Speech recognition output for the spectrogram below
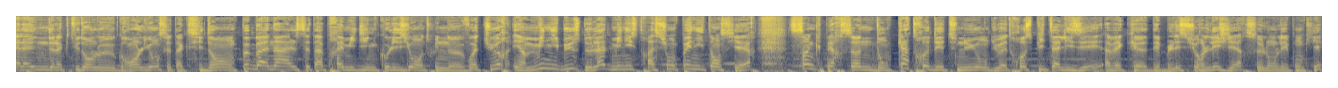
à la une de l'actu dans le Grand Lyon, cet accident peu banal cet après-midi, une collision entre une voiture et un minibus de l'administration pénitentiaire. Cinq personnes, dont quatre détenus, ont dû être hospitalisées avec des blessures légères selon les pompiers.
